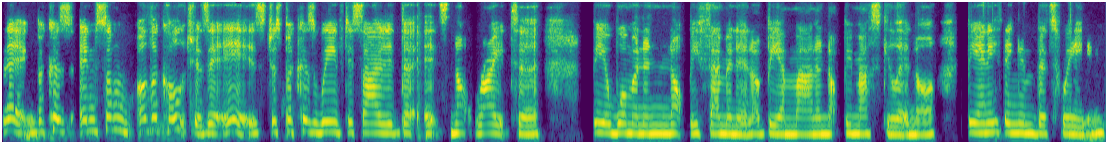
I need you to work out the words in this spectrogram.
thing because in some other cultures it is just because we've decided that it's not right to be a woman and not be feminine or be a man and not be masculine or be anything in between.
